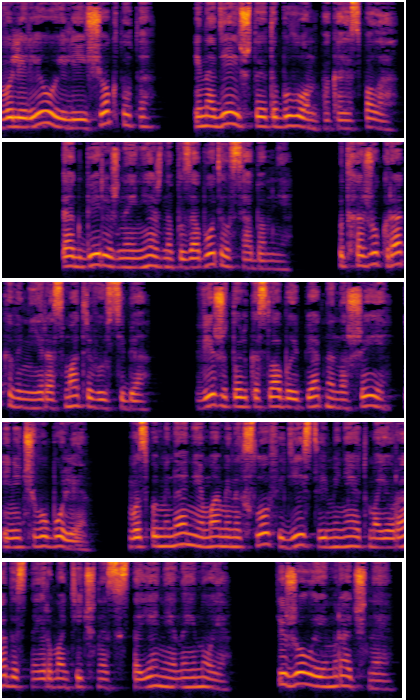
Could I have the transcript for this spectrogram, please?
Валерио или еще кто-то? И надеюсь, что это был он, пока я спала. Так бережно и нежно позаботился обо мне. Подхожу к раковине и рассматриваю себя. Вижу только слабые пятна на шее и ничего более. Воспоминания маминых слов и действий меняют мое радостное и романтичное состояние на иное. Тяжелое и мрачное,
